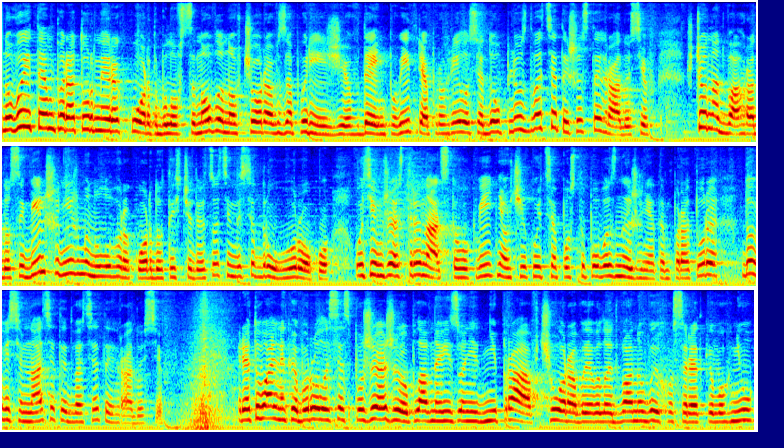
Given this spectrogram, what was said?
Новий температурний рекорд було встановлено вчора в Запоріжжі. В день повітря прогрілося до плюс 26 градусів, що на 2 градуси більше ніж минулого рекорду 1972 року. Утім, вже з 13 квітня очікується поступове зниження температури до 18-20 градусів. Рятувальники боролися з пожежею у плавневій зоні Дніпра. Вчора виявили два нових осередки вогню.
